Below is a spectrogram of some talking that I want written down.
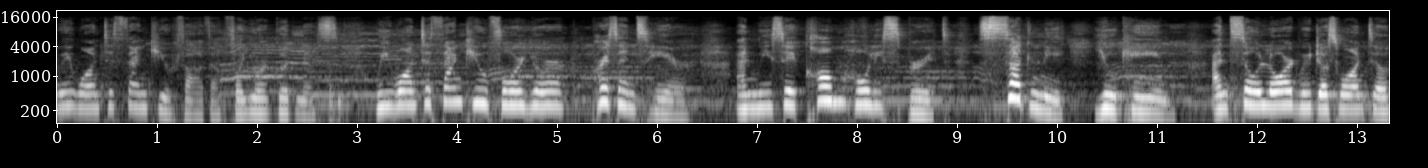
we want to thank you, Father, for your goodness. We want to thank you for your presence here. And we say, Come, Holy Spirit. Suddenly you came. And so, Lord, we just want to,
